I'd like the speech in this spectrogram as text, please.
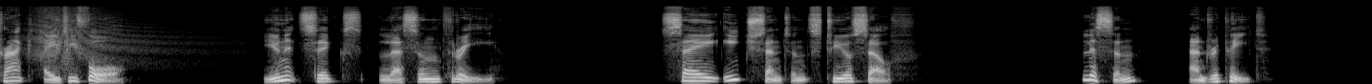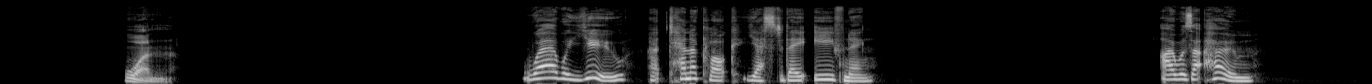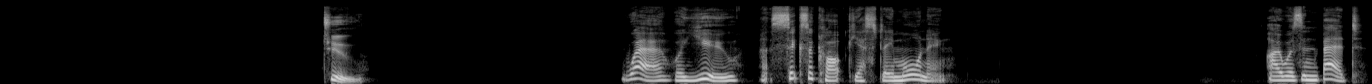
Track 84. Unit 6, Lesson 3. Say each sentence to yourself. Listen and repeat. 1. Where were you at 10 o'clock yesterday evening? I was at home. 2. Where were you at 6 o'clock yesterday morning? I was in bed.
